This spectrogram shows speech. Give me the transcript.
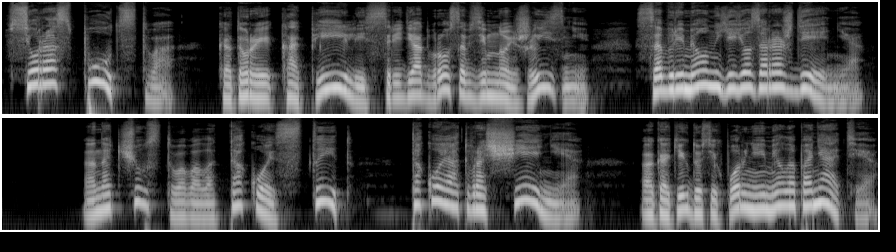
все распутство, которые копились среди отбросов земной жизни со времен ее зарождения. Она чувствовала такой стыд, такое отвращение, о каких до сих пор не имела понятия.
